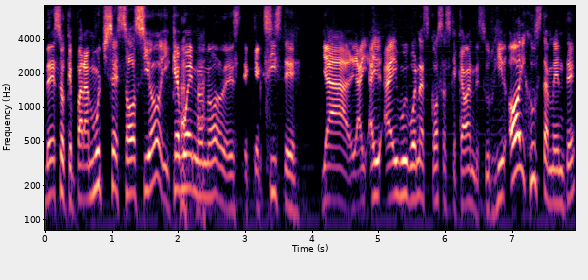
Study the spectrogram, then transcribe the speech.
de eso que para muchos es socio y qué bueno, ¿no? Este, que existe. Ya hay, hay, muy buenas cosas que acaban de surgir. Hoy justamente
